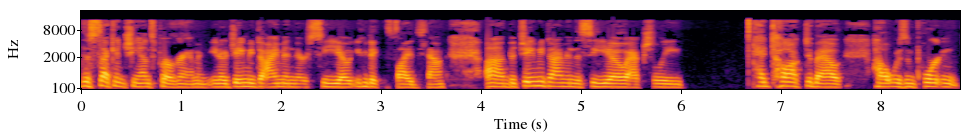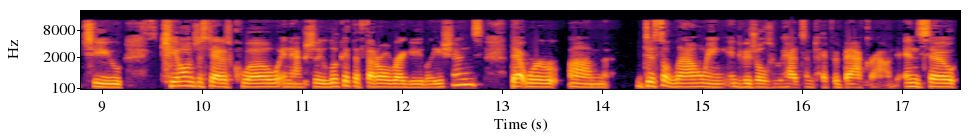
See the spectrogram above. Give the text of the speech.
the second chance program. And you know Jamie Dimon their ceo you can take the slides down. Um, but Jamie Dimon the ceo actually had talked about how it was important to challenge the status quo and actually look at the federal regulations that were um, disallowing individuals who had some type of background. And so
